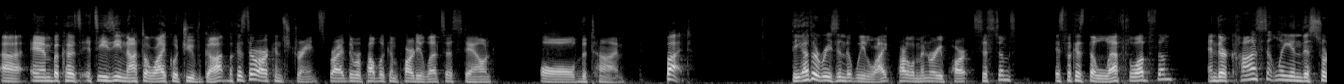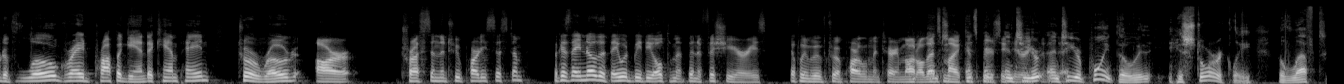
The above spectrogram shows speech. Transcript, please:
Uh, and because it's easy not to like what you've got, because there are constraints, right? The Republican Party lets us down all the time. But the other reason that we like parliamentary par- systems is because the left loves them, and they're constantly in this sort of low grade propaganda campaign to erode our trust in the two party system because they know that they would be the ultimate beneficiaries if we move to a parliamentary model. That's my conspiracy and, and theory. To your, and to your point, though, historically, the left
